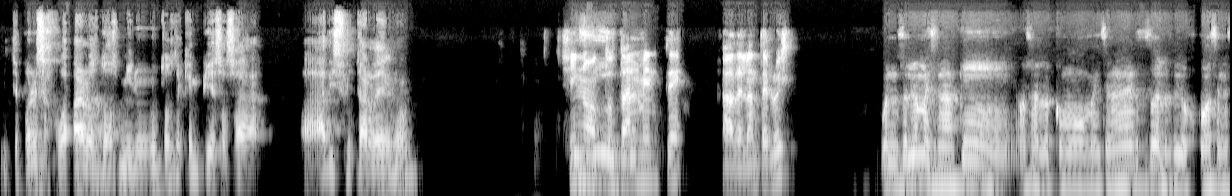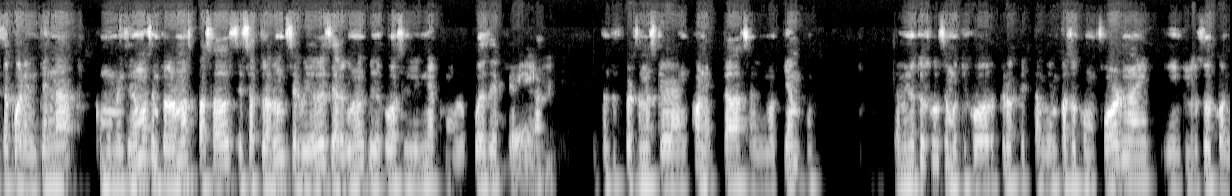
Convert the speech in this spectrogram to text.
y te pones a jugar a los dos minutos de que empiezas a, a disfrutar de él, ¿no? Sí, no, totalmente. Adelante, Luis. Bueno, solo iba a mencionar que, o sea, como mencioné esto de los videojuegos en esta cuarentena, como mencionamos en programas pasados, se saturaron servidores de algunos videojuegos en línea, como lo puede ser tantas personas que vean conectadas al mismo tiempo. También otros juegos de multijugador, creo que también pasó con Fortnite e incluso con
